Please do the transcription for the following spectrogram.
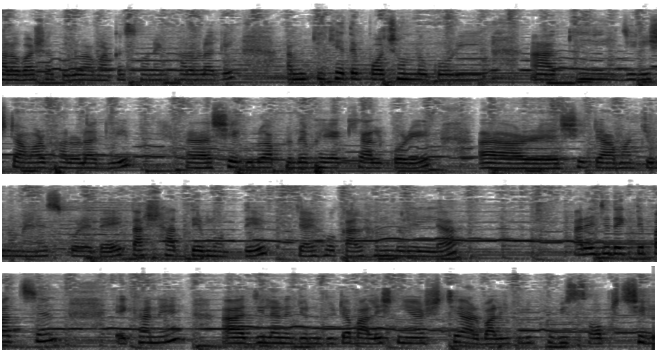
ভালোবাসাগুলো আমার কাছে অনেক ভালো লাগে। আমি কি খেতে পছন্দ করি কি জিনিসটা আমার ভালো লাগে সেগুলো আপনাদের ভাইয়া খেয়াল করে, আর সেটা আমার জন্য ম্যানেজ করে দেয় তার সাধ্যের মধ্যে। যাই হোক, আলহামদুলিল্লাহ। আর এই যে দেখতে পাচ্ছেন, এখানে জিলানের জন্য দুইটা বালিশ নিয়ে আসছে। আর বালিশগুলো খুবই সফট ছিল।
